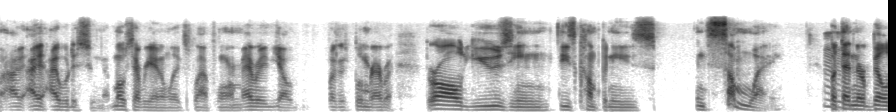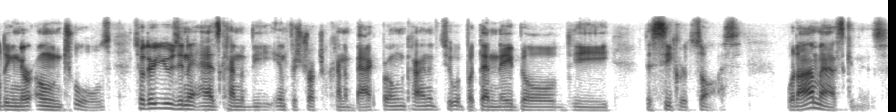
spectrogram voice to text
I, I- I would assume that most every analytics platform, every you know whether it's Bloomberg, they're all using these companies in some way but then they're building their own tools. So they're using it as kind of the infrastructure kind of backbone kind of to it, but then they build the the secret sauce. What I'm asking is,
